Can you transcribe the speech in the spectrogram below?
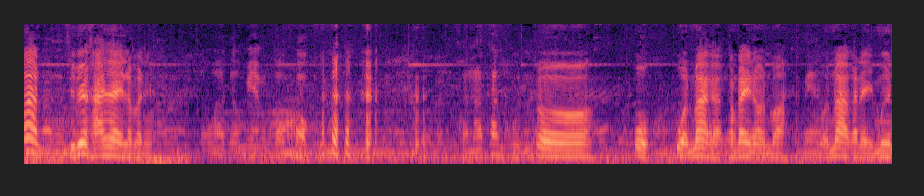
อ่าสิไปขายเท่าไรล่ะบัดนี้แต่ว่าเจ้าแม่มันของขอบคุณ คณะทั้งขุนเออโอ้อ้วนมากอะกำไรนอนบ่อ้วนมากก็ได้หมื่น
